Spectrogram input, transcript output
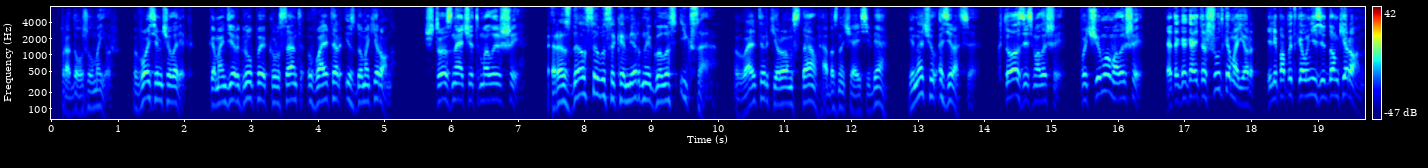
— продолжил майор. «Восемь человек. Командир группы — курсант Вальтер из дома Кирон». «Что значит «малыши»?» Раздался высокомерный голос Икса. Вальтер Кирон встал, обозначая себя, и начал озираться. «Кто здесь малыши? «Почему, малыши? Это какая-то шутка, майор, или попытка унизить дом Керон?»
